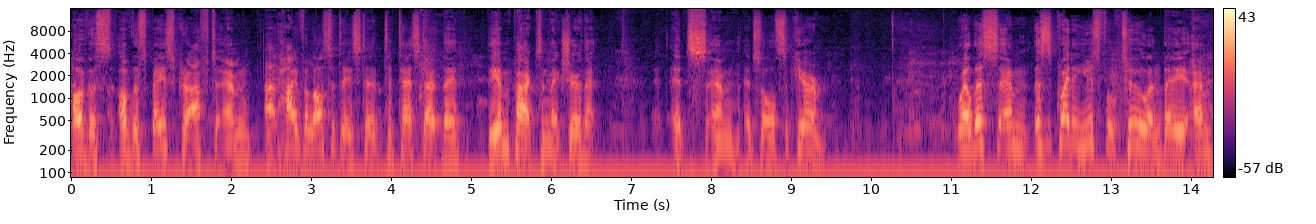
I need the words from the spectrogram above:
of the of the spacecraft um, at high velocities to, to test out the the impact and make sure that it's um, it's all secure. Well, this um, this is quite a useful tool, and they um,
